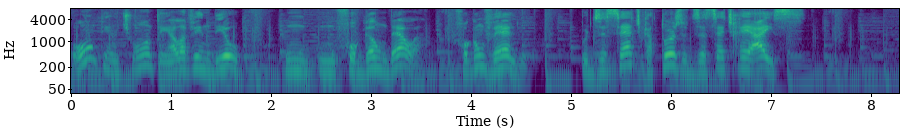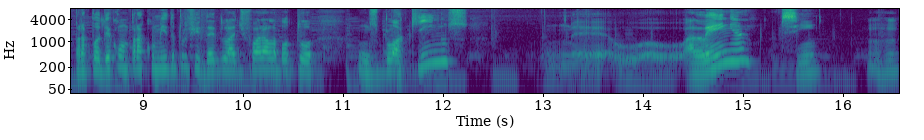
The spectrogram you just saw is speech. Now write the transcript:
ontem, anteontem, ela vendeu um, um fogão dela, um fogão velho, por 17, 14, 17 reais para poder comprar comida pro filho. Daí do lado de fora ela botou uns bloquinhos, é, a lenha. Sim. Uhum.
